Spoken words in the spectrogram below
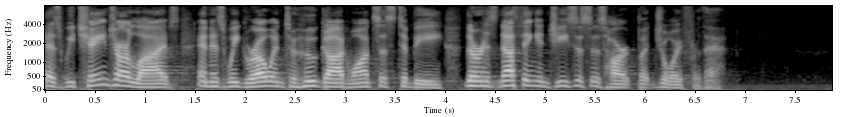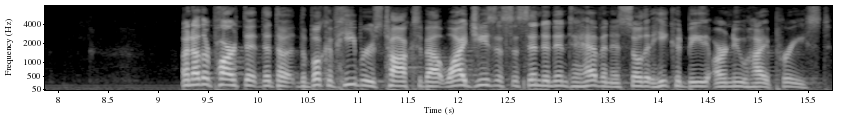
as we change our lives and as we grow into who God wants us to be. There is nothing in Jesus' heart but joy for that. Another part that, that the, the book of Hebrews talks about why Jesus ascended into heaven is so that He could be our new high priest.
